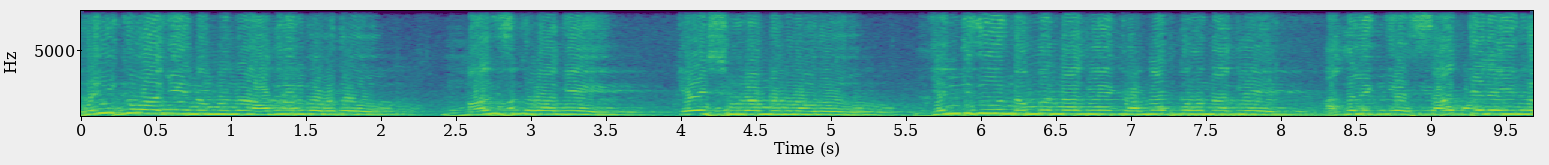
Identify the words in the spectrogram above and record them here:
ದೈಹಿಕವಾಗಿ ನಮ್ಮನ್ನು ಅಗಲಿರಬಹುದು ಮಾನಸಿಕವಾಗಿ ಕೆ. ಶಿವರಾಮಣ್ಣನವರು ಎಂದಿಗೂ ನಮ್ಮನ್ನಾಗ್ಲಿ, ಕರ್ನಾಟಕವನ್ನಾಗ್ಲಿ ಅಗಲಿಕ್ಕೆ ಸಾಧ್ಯನೇ ಇಲ್ಲ.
